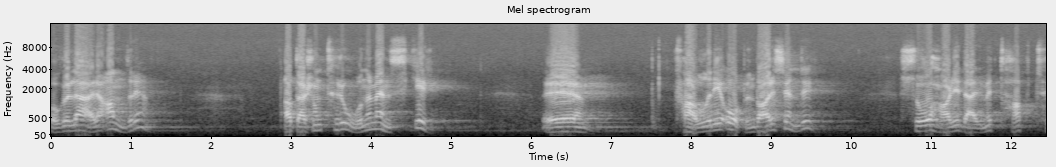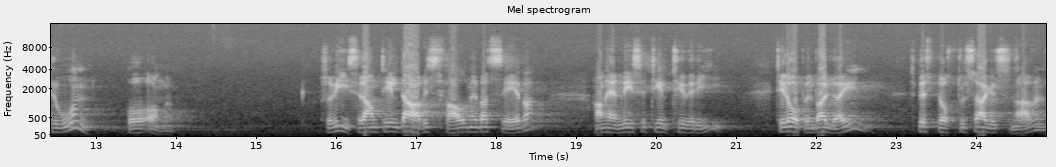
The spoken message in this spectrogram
og å lære andre at dersom troende mennesker eh, faller i åpenbare synder, så har de dermed tapt troen og ånden. Så viser han til Davids fall med Batseba. Han henviser til tyveri, til åpenbar løgn, bespottelse av Guds navn,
